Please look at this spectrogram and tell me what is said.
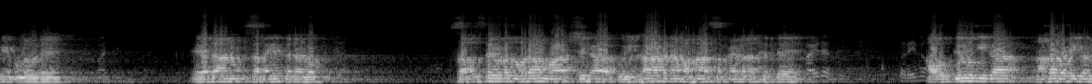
പ്രിയമുള്ളവരെ ഏതാനും സമയത്തിനകം സംസ്ഥയുടെ നൂറാം വാർഷിക ഉദ്ഘാടന മഹാസമ്മേളനത്തിന്റെ ഔദ്യോഗിക നടപടികൾ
